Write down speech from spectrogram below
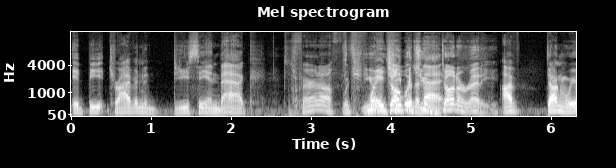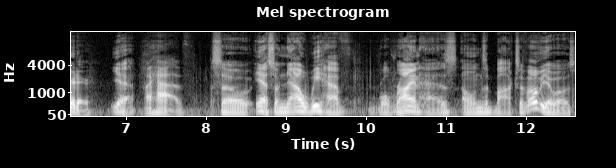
it beat driving to DC and back. Fair enough. Which you've way done, cheaper which than you've that. done already. I've done weirder. Yeah. I have. So yeah. So now we have. Well, Ryan has owns a box of Ovios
